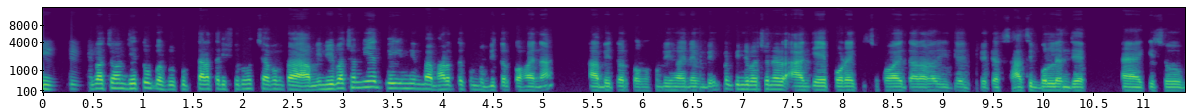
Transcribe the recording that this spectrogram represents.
নির্বাচন যেহেতু খুব তাড়াতাড়ি শুরু হচ্ছে এবং আমি নির্বাচন নিয়ে ভারতে কোনো বিতর্ক হয় না। বিতর্ক কখনোই হয় না। নির্বাচনের আগে পরে কিছু হয়, তারা যেটা হাসিব বললেন যে কিছু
